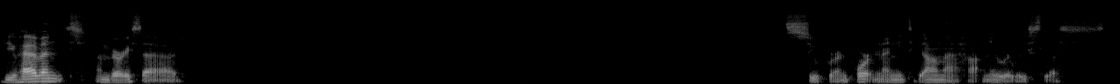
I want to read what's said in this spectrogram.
If you haven't, I'm very sad. It's super important. I need to get on that hot new release list.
